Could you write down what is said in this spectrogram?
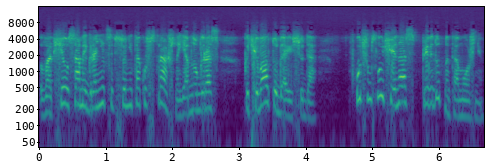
Вообще у самой границы все не так уж страшно. Я много раз кочевал туда и сюда. В худшем случае нас приведут на таможню.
